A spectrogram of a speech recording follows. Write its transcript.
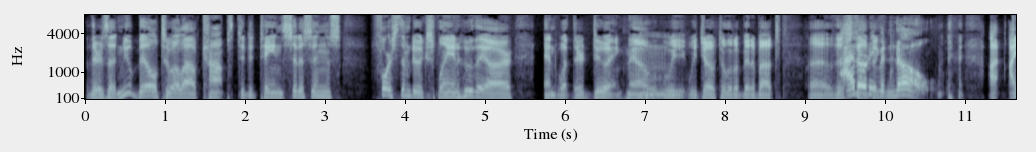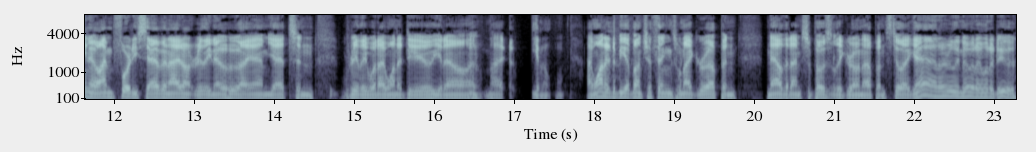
There's a new bill to allow cops to detain citizens, force them to explain who they are and what they're doing. Now, we, we joked a little bit about uh, this. I don't even know. I, I know I'm 47. I don't really know who I am yet, and really what I want to do. You know, I, you know, I wanted to be a bunch of things when I grew up, and now that I'm supposedly grown up, I'm still like, yeah, I don't really know what I want to do.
